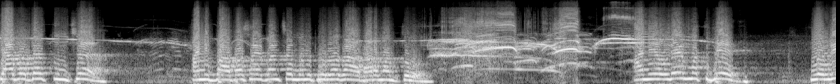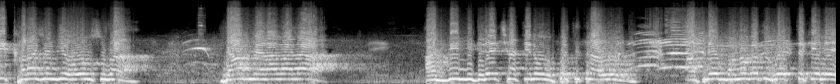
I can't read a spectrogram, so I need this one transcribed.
त्याबद्दल तुमचं आणि बाबासाहेबांचं मनपूर्वक आभार मानतो. आणि एवढे मतभेद एवढी खडाजंगी होऊन सुद्धा या मेळाव्याला अगदी निगडे छातीनं उपस्थित राहून आपले मनोगत व्यक्त केले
